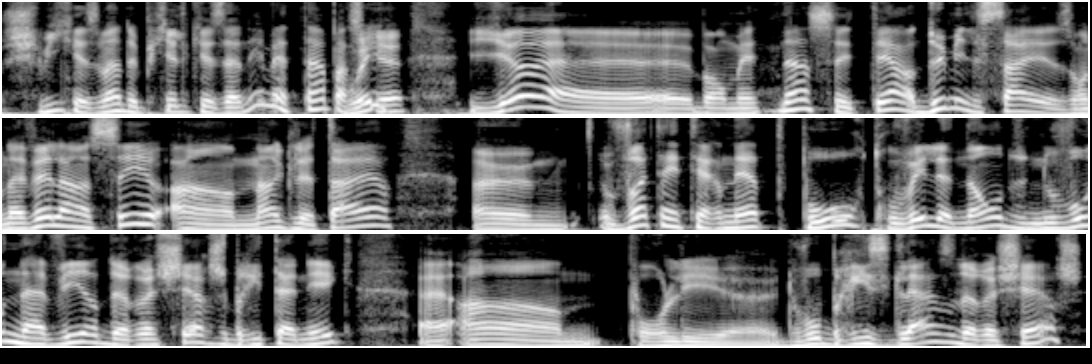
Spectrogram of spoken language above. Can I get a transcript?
je suis quasiment depuis quelques années maintenant parce Oui. que il y a, euh, bon, maintenant, c'était en 2016. On avait lancé en Angleterre un vote Internet pour trouver le nom du nouveau navire de recherche britannique euh, en, pour les nouveaux brise-glaces de recherche.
